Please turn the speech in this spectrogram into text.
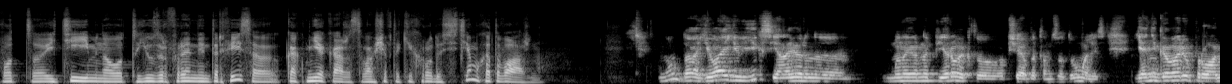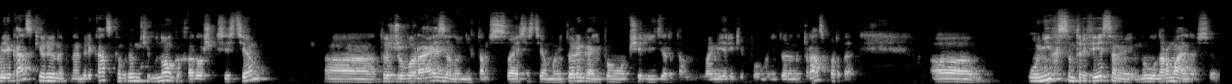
вот э, идти именно от user-friendly интерфейса, как мне кажется, вообще в таких рода системах это важно. Ну да, UI, UX, я, наверное, мы, наверное, первые, кто вообще об этом задумались. Я не говорю про американский рынок. На американском рынке много хороших систем, Uh, тот же Verizon, у них там своя система мониторинга, они, по-моему, вообще лидер там в Америке по мониторингу транспорта. Uh, у них с интерфейсами, ну, нормально все.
